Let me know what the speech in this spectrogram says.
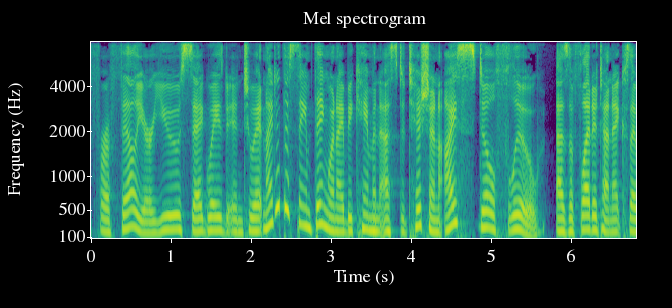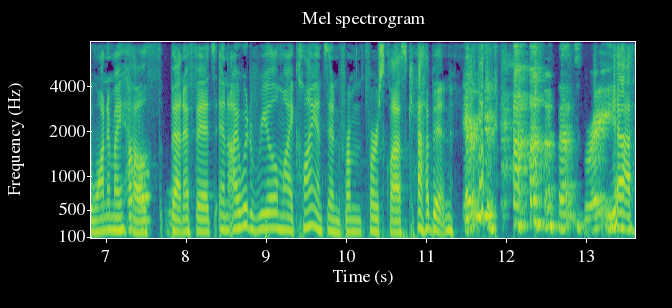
for a failure. You segued into it. And I did the same thing when I became an esthetician. I still flew as a flight attendant because I wanted my health oh. benefits and I would reel my clients in from first class cabin. There you go. That's great. Yeah.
